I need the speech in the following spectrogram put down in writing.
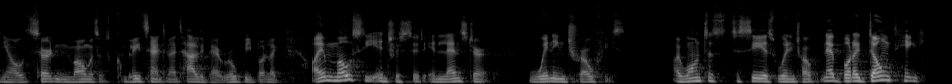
you know certain moments of complete sentimentality about rugby, but like I'm mostly interested in Leinster winning trophies. I want us to see us winning trophies now, but I don't think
